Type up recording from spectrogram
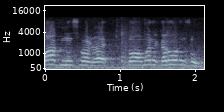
પાક નિષ્ફળ થાય. તો અમારે કરવાનું શું?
